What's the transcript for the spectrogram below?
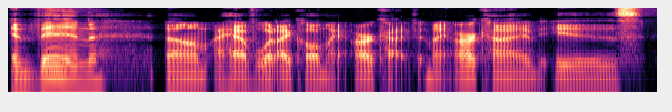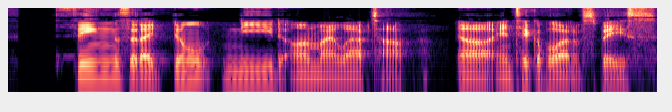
And then um, I have what I call my archive, and my archive is things that I don't need on my laptop uh, and take up a lot of space.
